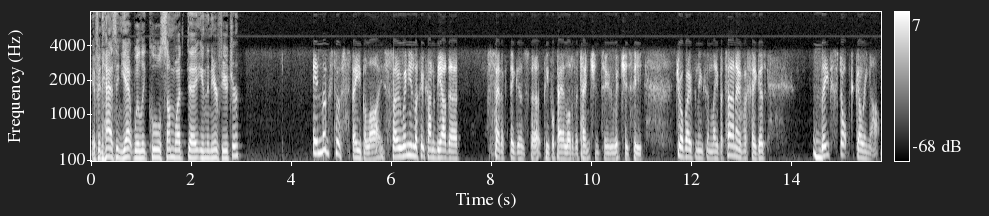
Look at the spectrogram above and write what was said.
if it hasn't yet, will it cool somewhat uh, in the near future? It looks to have stabilized. So when you look at kind of the other set of figures that people pay a lot of attention to, which is the job openings and labor turnover figures, they've stopped going up.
